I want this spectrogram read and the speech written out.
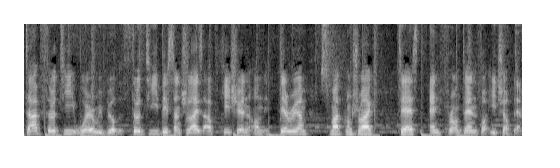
DApp 30, where we build 30 decentralized applications on Ethereum, smart contract, test, and front end for each of them.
